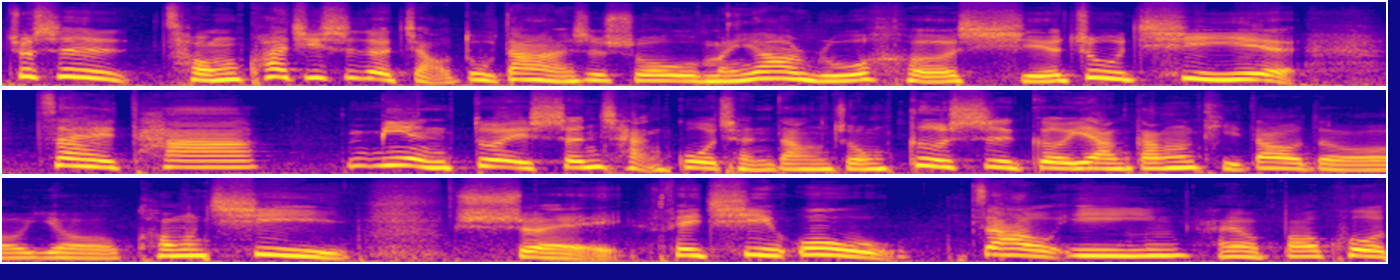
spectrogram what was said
就是从会计师的角度，当然是说我们要如何协助企业在他。面对生产过程当中各式各样，刚刚提到的哦，有空气、水、废弃物、噪音，还有包括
